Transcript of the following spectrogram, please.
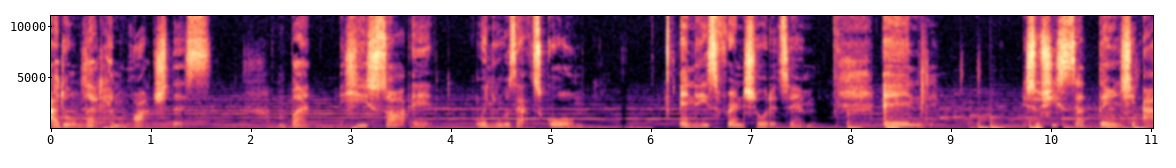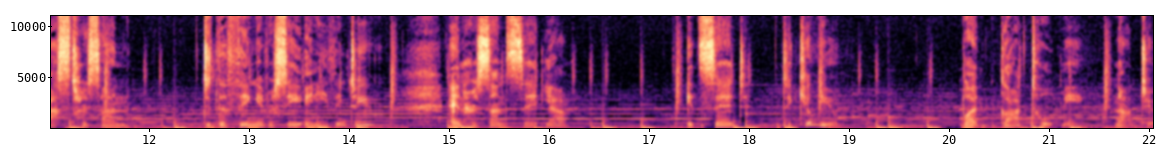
I don't let him watch this, but he saw it when he was at school and his friend showed it to him. And so she sat there and she asked her son, Did the thing ever say anything to you? And her son said, Yeah. It said to kill you. But God told me not to.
